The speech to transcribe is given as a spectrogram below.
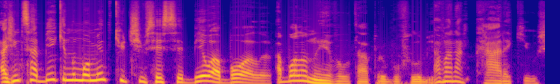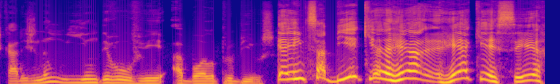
a gente sabia que no momento que o Chiefs recebeu a bola, a bola não ia voltar pro Buffalo Bills. Tava na cara que os caras não iam devolver a bola pro Bills. E aí a gente sabia que ia rea reaquecer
